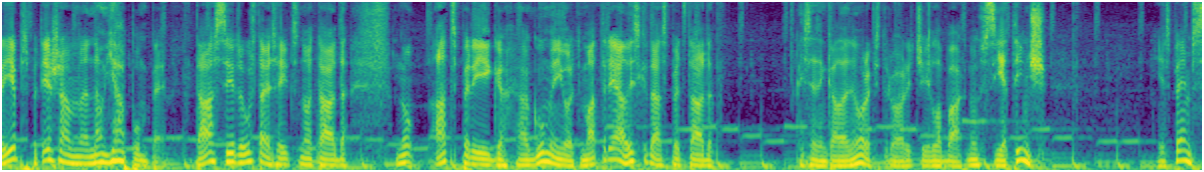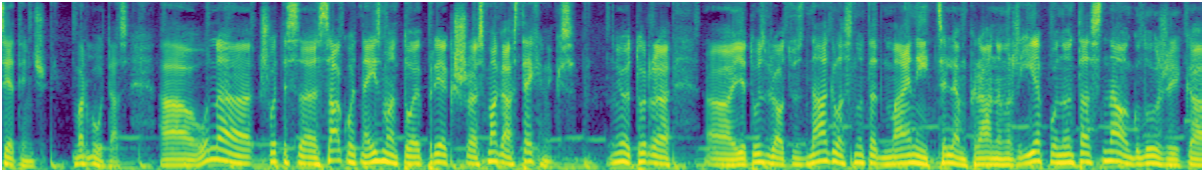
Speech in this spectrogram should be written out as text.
riepas patiešām nav jāpumpē. Tās ir uztaisītas no tāda nu, atspērīga gumijota materiāla. Izskatās pēc tāda, es nezinu, kā lai noraksturo Ričiju labāk, nu, sietiņš. Iespējams, sietiņš. Varbūt tās. Uh, un uh, šo uh, sākotnēji izmantoja priekš smagās tehnikas. Jo tur, ja tu uzbrauc uz naglas, nu, tad mainīt ceļam krānam riepu, nu, tas nav gluži kā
